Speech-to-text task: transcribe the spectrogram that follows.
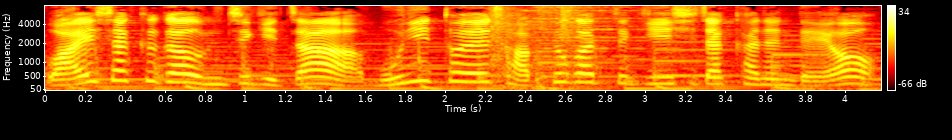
와이샤크가 움직이자 모니터에 좌표가 뜨기 시작하는데요.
